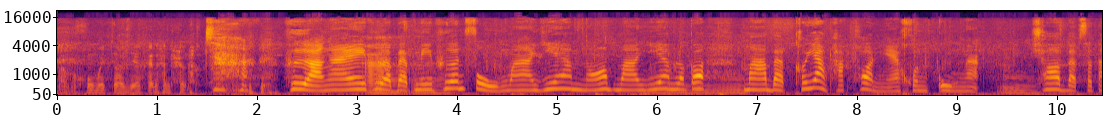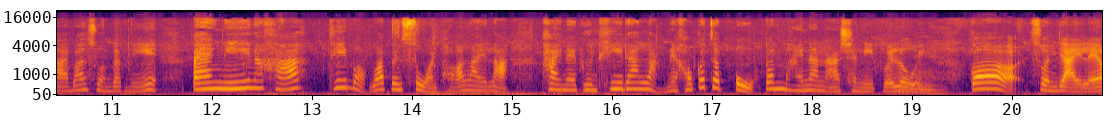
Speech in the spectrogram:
เราก็คงไม่จอดเยอะขนาดนั้นหรอก เผื่อไงอ่าเผื่อแบบมีเพื่อนฝูงมาเยี่ยมเนาะมาเยี่ยมแล้วก็อืมมาแบบเขาอยากพักผ่อนไงคนกรุงอะ่ะ อืม ชอบแบบสไตล์บ้านสวนแบบนี้ แปลงนี้นะคะ ที่บอกว่าเป็นสวนเพราะอะไรล่ะ ภายในพื้นที่ด้านหลังเนี่ยเขาก็จะปลูกต้นไม้นานาชนิดไว้เลยอืมก็ส่วนใหญ่แล้ว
